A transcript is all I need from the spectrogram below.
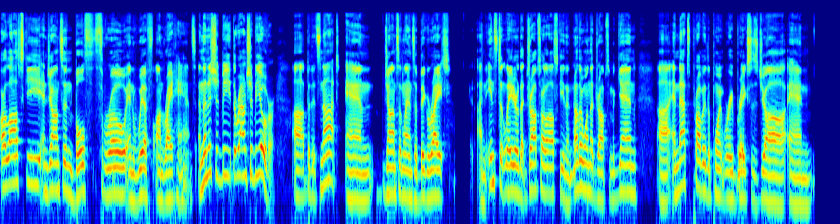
Arlovsky and Johnson both throw and whiff on right hands. And then it should be the round should be over. Uh, but it's not. And Johnson lands a big right an instant later that drops Arlovsky then another one that drops him again. Uh, and that's probably the point where he breaks his jaw and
